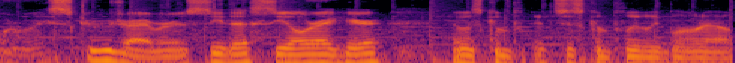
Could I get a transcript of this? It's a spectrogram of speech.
where my screwdriver is. See this seal right here? It was it's just completely blown out.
